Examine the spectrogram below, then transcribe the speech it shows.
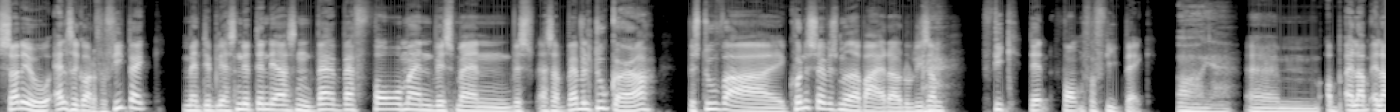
Så er det jo altid godt at få feedback, men det bliver sådan lidt den der, sådan, hvad, hvad får man, hvis man, hvis, altså, hvad vil du gøre, hvis du var kundeservice-medarbejder, og du ligesom fik den form for feedback? Oh, ja. Øhm, og, eller, eller,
